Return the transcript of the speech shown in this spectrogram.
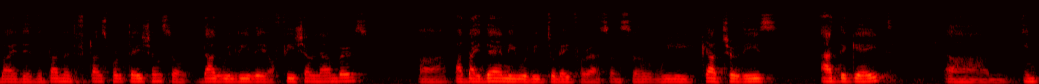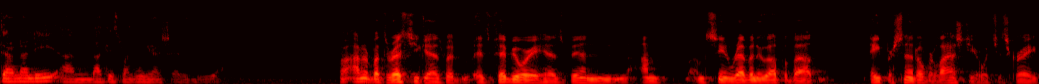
by the Department of Transportation, so that will be the official numbers. Uh, but by then, it will be too late for us. And so we capture this at the gate internally, and that is what we are sharing with you. Well, I don't know about the rest of you guys, but February has been, I'm, I'm seeing revenue up about eight percent over last year, which is great.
